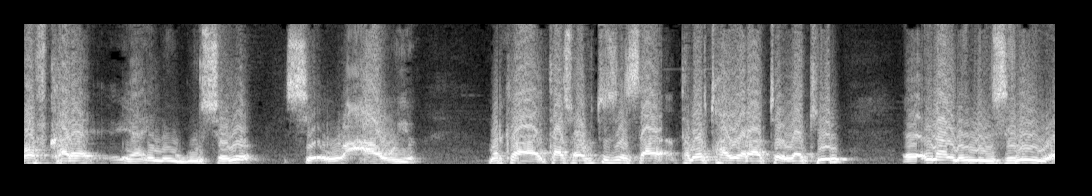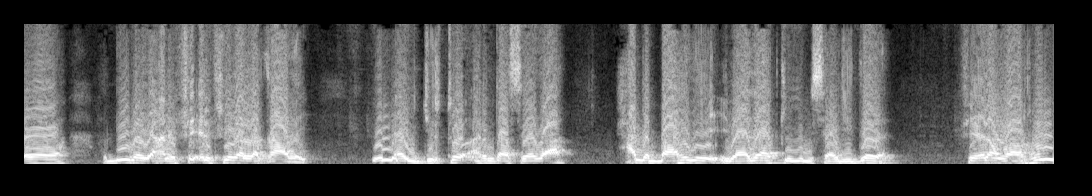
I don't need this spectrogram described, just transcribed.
qof kale inuu guursado si uu caawiyo. Marka taas waxay kutusaysaa tabartu ha yaraato laakiin inaan la ilowsanayn oo haddiiba yani ficilkiiba la qaaday in ay jirto arrintaas iyada ah xagga baahida iyo cibaadaadka iyo masaajidada. Ficlan waa run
